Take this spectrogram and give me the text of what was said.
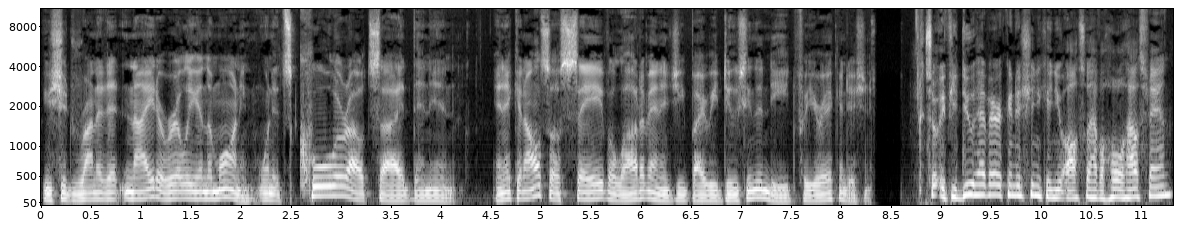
You should run it at night or early in the morning when it's cooler outside than in. And it can also save a lot of energy by reducing the need for your air conditioning. So if you do have air conditioning, can you also have a whole house fan?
